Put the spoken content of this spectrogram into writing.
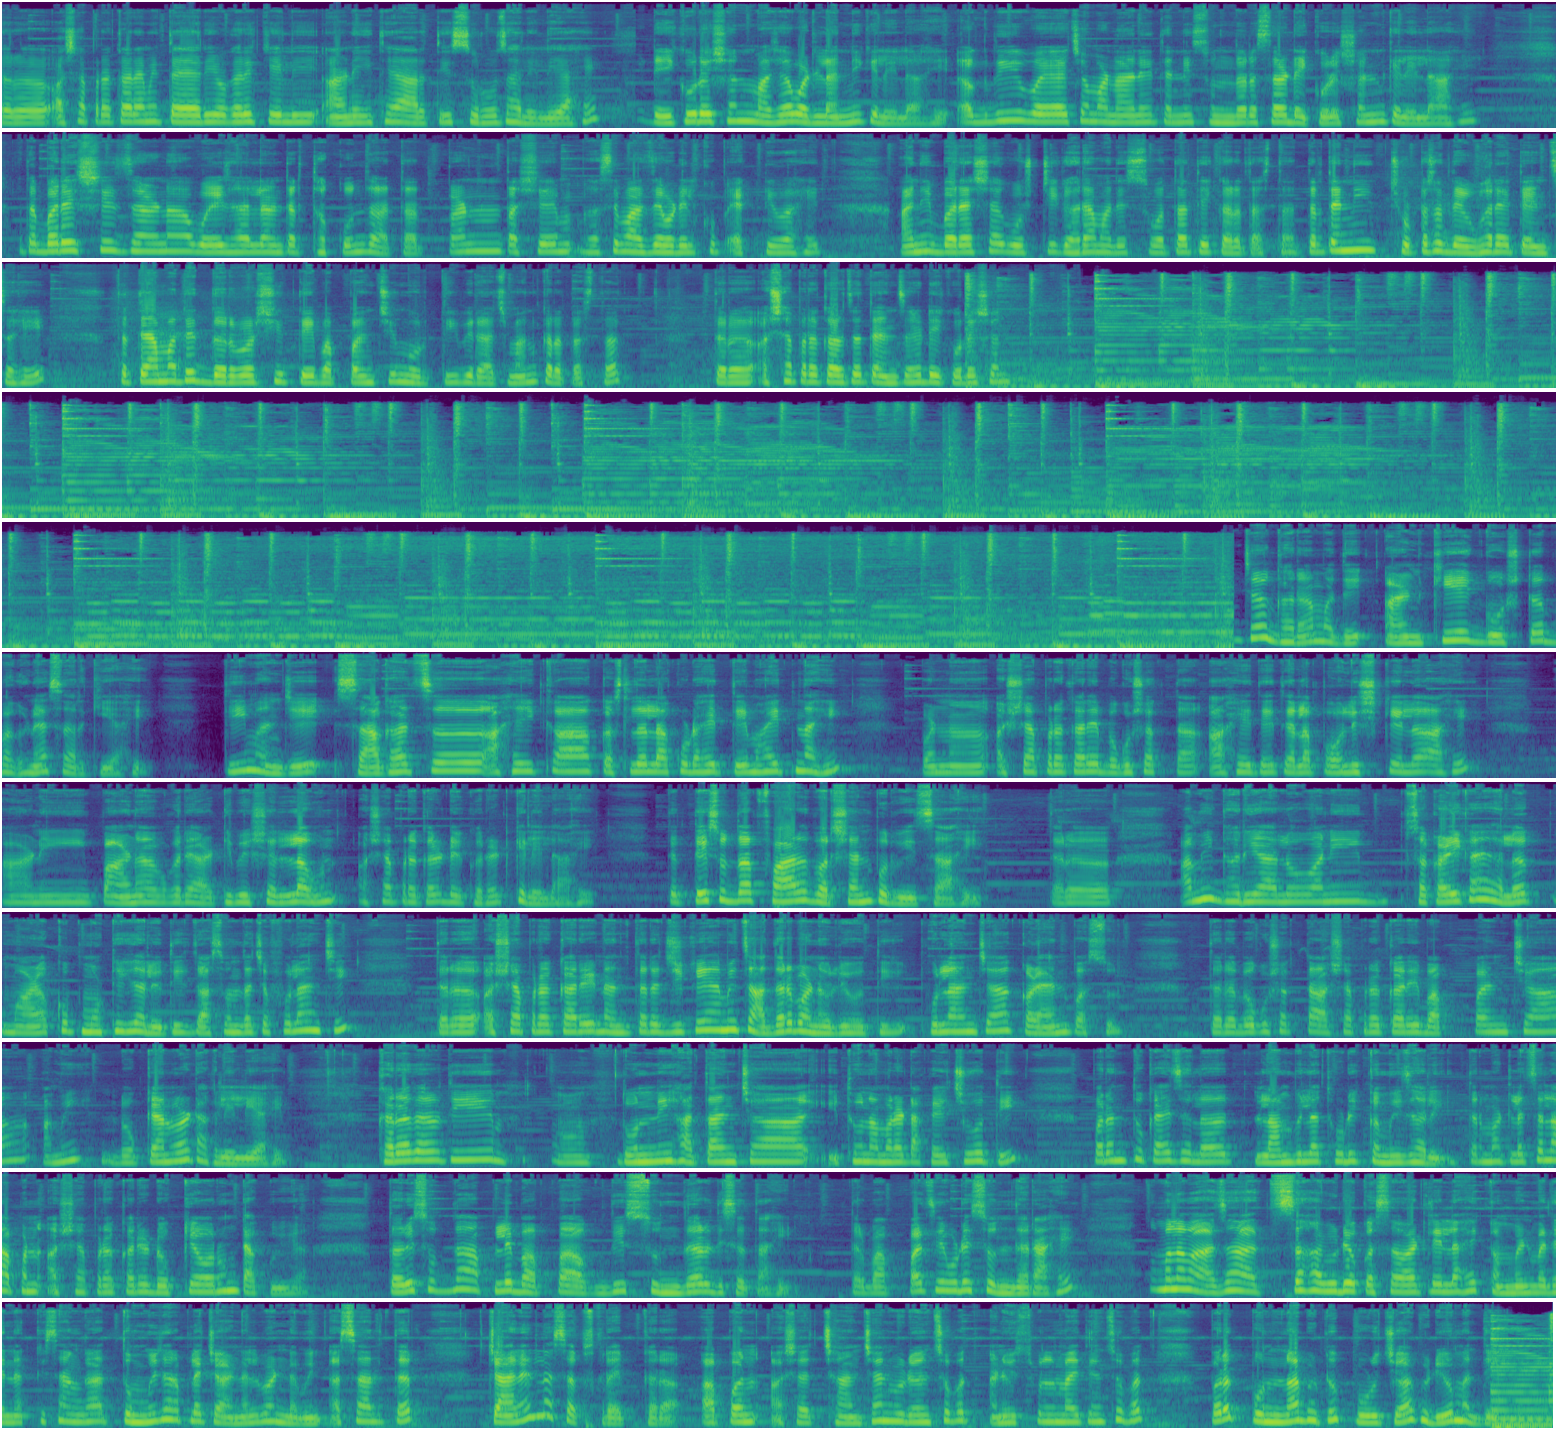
तर अशा प्रकारे आम्ही तयारी वगैरे केली आणि इथे आरती सुरू झालेली आहे. डेकोरेशन माझ्या वडिलांनी केलेलं आहे. अगदी वयाच्या मनाने त्यांनी सुंदर असं डेकोरेशन केलेलं आहे. आता बरेचसे जण वय झाल्यानंतर थकून जातात पण तसे तसे माझे वडील खूप ॲक्टिव्ह आहेत आणि बऱ्याचशा गोष्टी घरामध्ये स्वतः ते करत असतात. तर त्यांनी छोटंसं देवघर आहे त्यांचं हे. तर त्यामध्ये दरवर्षी ते बाप्पांची मूर्ती विराजमान करत असतात. तर अशा प्रकारचं त्यांचं हे डेकोरेशन घरामध्ये आणखी एक गोष्ट बघण्यासारखी आहे. ती म्हणजे सागाचं आहे का कसलं लाकूड आहे ते माहीत नाही पण अशा प्रकारे बघू शकता आहे ते त्याला पॉलिश केलं आहे आणि पानं वगैरे आर्टिफिशियल लावून अशा प्रकारे डेकोरेट केलेलं आहे. तर ते सुद्धा फार वर्षांपूर्वीचं आहे. तर आम्ही घरी आलो आणि सकाळी काय झालं माळा खूप मोठी झाली होती जास्वंदाच्या फुलांची. तर अशा प्रकारे नंतर जी काही आम्ही चादर बनवली होती फुलांच्या कळ्यांपासून तर बघू शकता अशा प्रकारे बाप्पांच्या आम्ही डोक्यांवर टाकलेली आहे. खरं तर ती दोन्ही हातांच्या इथून आम्हाला टाकायची होती परंतु काय झालं लांबीला थोडी कमी झाली तर म्हटलं चला आपण अशा प्रकारे डोक्यावरून टाकूया. तरीसुद्धा आपले बाप्पा अगदी सुंदर दिसत आहे. तर बाप्पाच एवढे सुंदर आहे. तुम्हाला माझा आजचा हा व्हिडिओ कसा वाटलेला आहे कमेंटमध्ये नक्की सांगा. तुम्ही जर आपल्या चॅनलवर नवीन असाल तर चॅनलला सबस्क्राईब करा. आपण अशा छान छान व्हिडिओंसोबत आणि युजफुल माहितींसोबत परत पुन्हा भेटू पुढच्या व्हिडिओमध्ये.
